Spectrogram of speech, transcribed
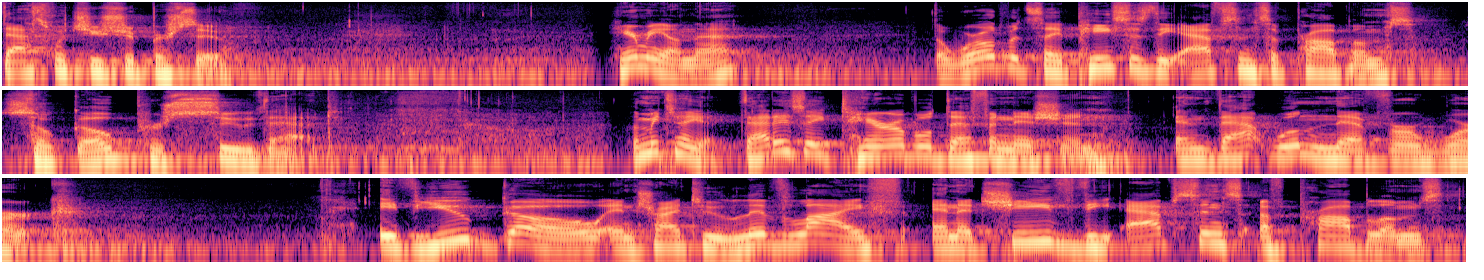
That's what you should pursue. Hear me on that. The world would say peace is the absence of problems, so go pursue that. Let me tell you, that is a terrible definition, and that will never work if you go and try to live life and achieve the absence of problems,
